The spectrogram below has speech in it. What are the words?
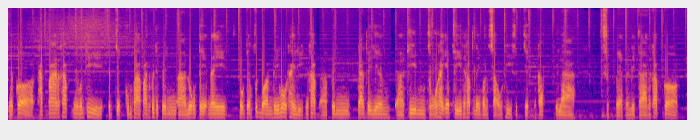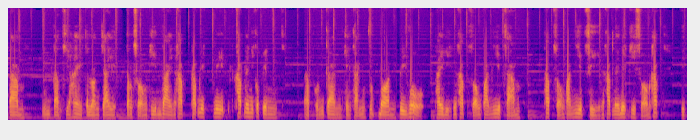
แล้วก็ถัดมานะครับในวันที่ 17 กุมภาพันธ์ก็จะเป็นอ่าลงเตะในโปรแกรมฟุตบอลรีโวไทยลีกนะครับอ่าเป็นการไปเยือนอ่าทีมสุโขทัย FC นะครับในวันเสาร์ที่ 17 นะครับ เวลา 18 นาฬิกานะครับ ก็ตามลุ้นตามเชียร์ให้กำลังใจทั้ง 2 ทีมได้นะครับครับนี่นี่ครับและนี่ก็เป็นอ่าผลการแข่งขันฟุตบอลรีโวไทยลีกนะครับ 2023 ทับ 2024 นะครับในเลขที่ 2 ครับ ติด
